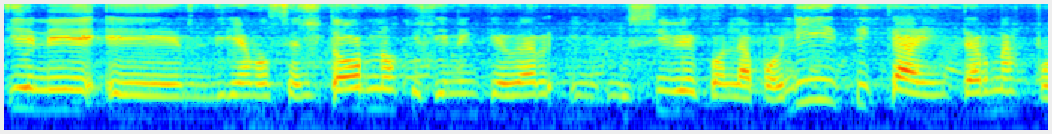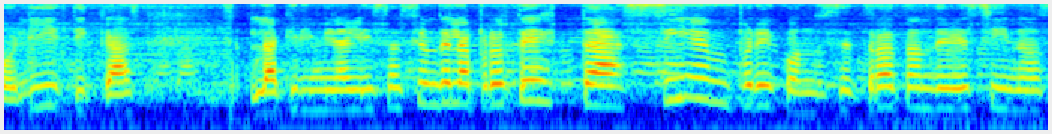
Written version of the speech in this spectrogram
tiene, eh, diríamos, entornos que tienen que ver inclusive con la política, internas políticas, la criminalización de la protesta, siempre cuando se tratan de vecinos,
